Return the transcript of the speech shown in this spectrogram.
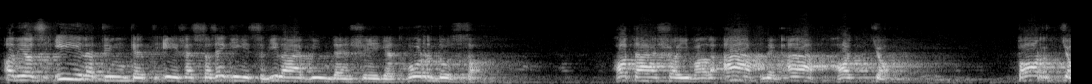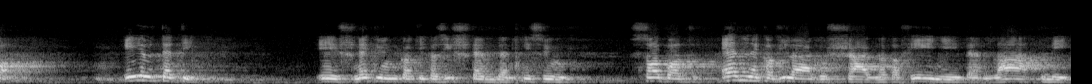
Ami az életünket és ezt az egész világ mindenséget hordozza hatásaival át meg áthatja, tartja, élteti, és nekünk, akik az Istenben hiszünk, szabad ennek a világosságnak a fényében látni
